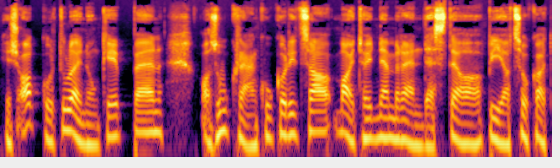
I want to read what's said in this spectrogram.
és akkor tulajdonképpen az ukrán kukorica majd, hogy nem rendezte a piacokat.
